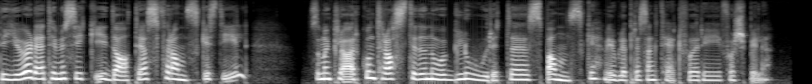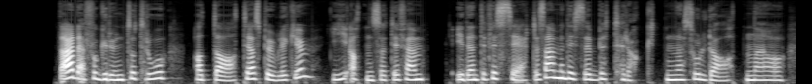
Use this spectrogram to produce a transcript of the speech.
De gjør det til musikk i datias franske stil, som en klar kontrast til det noe glorete spanske vi ble presentert for i forspillet. Det er derfor grunn til å tro at datias publikum, i 1875, identifiserte seg med disse betraktende soldatene og,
